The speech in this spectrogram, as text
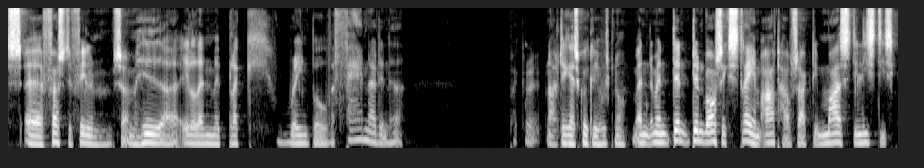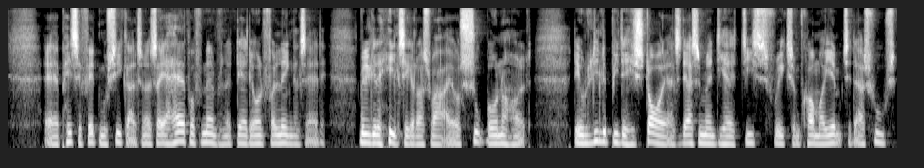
s- øh, første film, som hedder et eller andet med Black Rainbow. Hvad fanden er den hedder? Nå, det kan jeg sgu ikke lige huske nu. Men, men den, den var også ekstrem arthouse-agtig, meget stilistisk, øh, pisse fedt musik og alt sådan noget, så jeg havde på fornemmelsen, at det her det var en forlængelse af det, hvilket det helt sikkert også var, og jeg var super underholdt. Det er jo en lille bitte historie, altså det er simpelthen de her Jesus freaks, som kommer hjem til deres hus.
